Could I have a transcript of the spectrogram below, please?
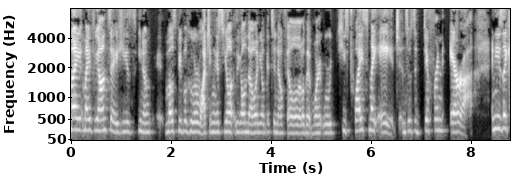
my my fiance, he's you know most people who are watching this, you'll you'll know and you'll get to know Phil a little bit more. He's twice my age, and so it's a different era. And he's like,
